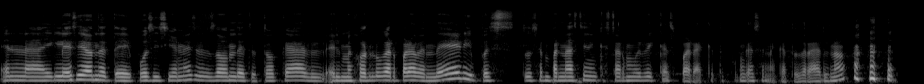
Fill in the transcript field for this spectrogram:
en la iglesia donde te posiciones, es donde te toca el, el mejor lugar para vender y pues tus empanadas tienen que estar muy ricas para que te pongas en la catedral, ¿no?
